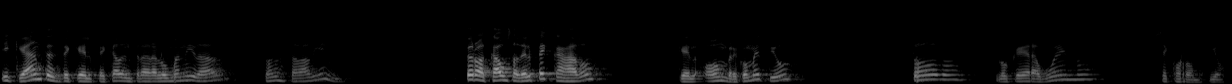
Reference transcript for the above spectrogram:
y que antes de que el pecado entrara a la humanidad, todo estaba bien. Pero a causa del pecado que el hombre cometió, todo lo que era bueno se corrompió.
